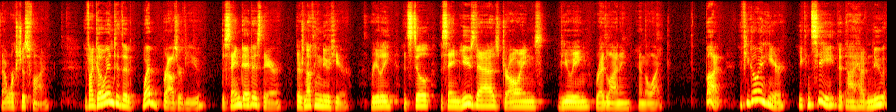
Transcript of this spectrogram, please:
that works just fine. If I go into the web browser view, the same data is there, there's nothing new here. Really, it's still the same used as, drawings, viewing, redlining, and the like. But if you go in here, you can see that I have new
